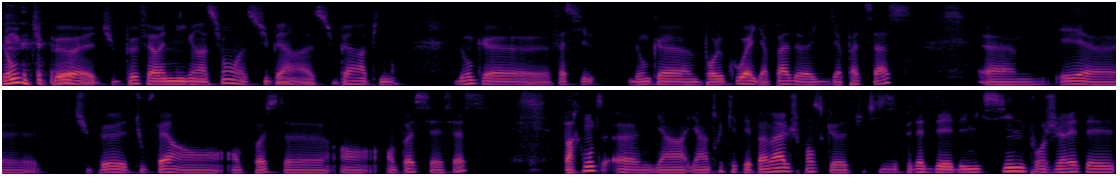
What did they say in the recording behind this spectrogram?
Donc tu peux, euh, tu peux faire une migration euh, super, super rapidement. Donc facile. Donc pour le coup, il n'y a pas de, il a pas de SAS et tu peux tout faire en, en post, en, en post CSS. Par contre, il y, a un truc qui était pas mal. Je pense que tu utilisais peut-être des, des mixins pour gérer tes.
